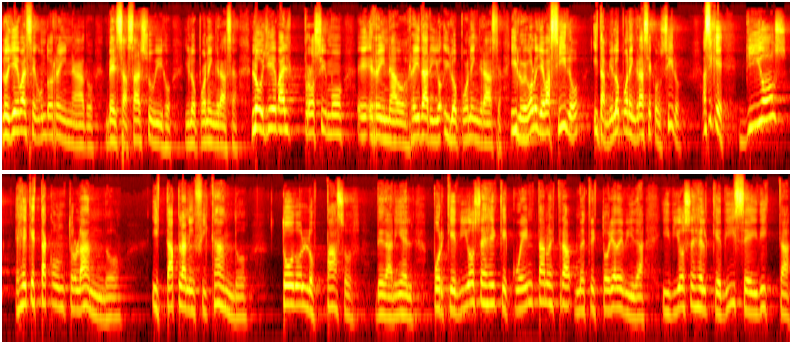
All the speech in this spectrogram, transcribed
Lo lleva al segundo reinado, Belsasar su hijo, y lo pone en gracia. Lo lleva al próximo eh, reinado, rey Darío, y lo pone en gracia. Y luego lo lleva a Ciro, y también lo pone en gracia con Ciro. Así que Dios es el que está controlando y está planificando todos los pasos de Daniel, porque Dios es el que cuenta nuestra, nuestra historia de vida y Dios es el que dice y dicta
